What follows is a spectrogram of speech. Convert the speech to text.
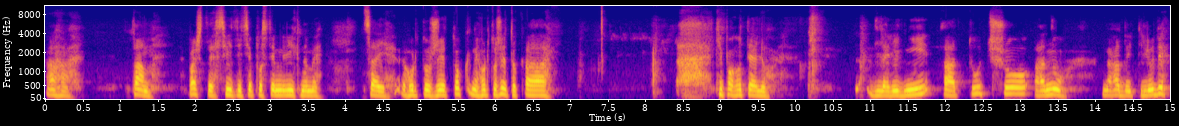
Ага. Там, бачите, світиться пустими вікнами цей гуртожиток, не гуртожиток, а, типа готелю для рідні. А тут що? А ну, нагадуйте люди,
